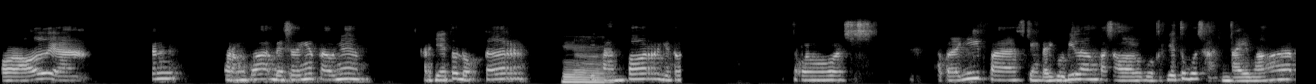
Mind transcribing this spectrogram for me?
awal-awal ya kan orang tua biasanya taunya kerja itu dokter nah. di kantor gitu. Terus apalagi pas yang tadi gue bilang pas awal gue kerja tuh gue santai banget.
